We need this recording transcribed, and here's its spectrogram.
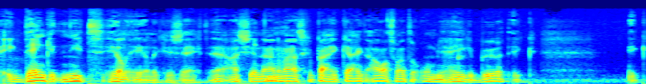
ik denk het niet, heel eerlijk gezegd. hè. Als je naar de maatschappij kijkt, alles wat er om je heen gebeurt, ik, ik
